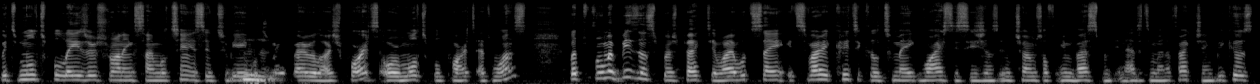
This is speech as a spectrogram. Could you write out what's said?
with multiple lasers running simultaneously to be able mm-hmm. to make very large parts or multiple parts at once. But from a business perspective, I would say it's very critical to make wise decisions in terms of investment in additive manufacturing because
